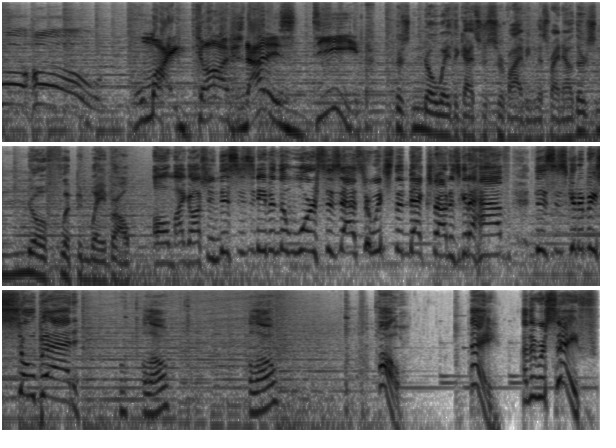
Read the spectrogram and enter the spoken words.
Whoa! Oh my gosh, that is deep. There's no way the guys are surviving this right now. There's no flipping way, bro. Oh my gosh, and this isn't even the worst disaster which the next round is gonna have. This is gonna be so bad. Oh, hello? Hello? Oh, hey, I think we're safe.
